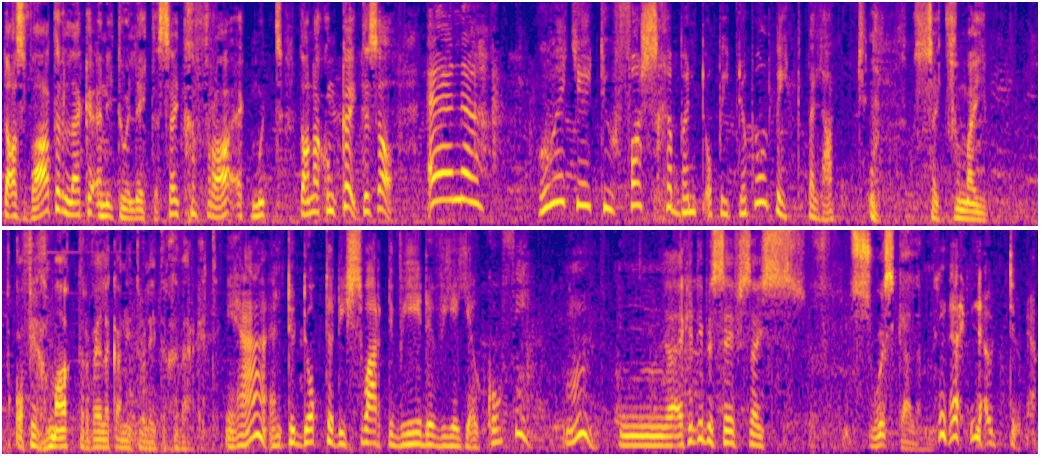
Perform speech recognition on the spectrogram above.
Daar's waterlekke in die toilette. Sy het gevra ek moet daarna kom kyk, dis al. En uh, hoe het jy toe vasgebind op die dubbelbed beland? Sy het vir my koffie gemaak terwyl ek aan die toilette gewerk het. Ja, en toe dokter die swart weduwee jou koffie. Mm, ja, ek het nie besef sy's so skelm nie. nou toe nou.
